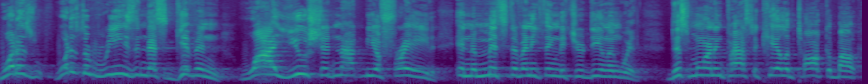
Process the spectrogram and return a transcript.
What is, what is the reason that's given why you should not be afraid in the midst of anything that you're dealing with? This morning, Pastor Caleb talked about,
